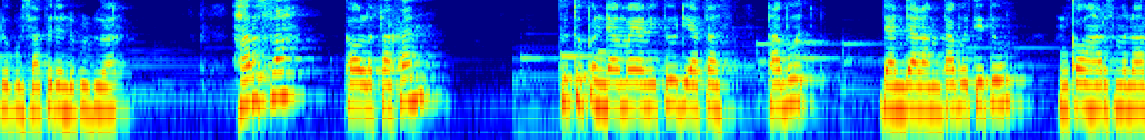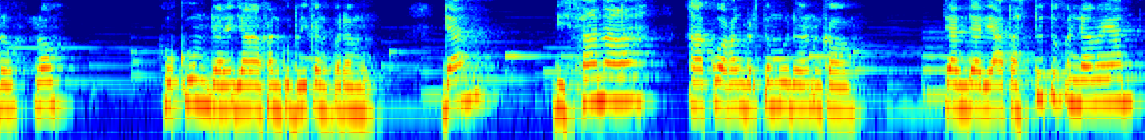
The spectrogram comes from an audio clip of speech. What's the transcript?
21 dan 22. Haruslah kau letakkan tutup pendamaian itu di atas tabut dan dalam tabut itu engkau harus menaruh loh hukum dan yang akan kuberikan kepadamu. Dan di sanalah aku akan bertemu dengan engkau. Dan dari atas tutup pendamaian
